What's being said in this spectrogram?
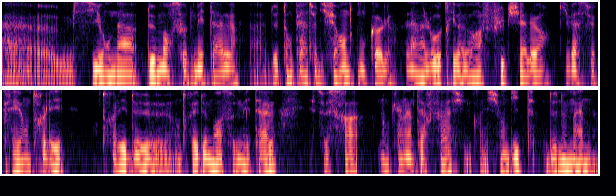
Euh, si on a deux morceaux de métal euh, de température différente qu'on colle l'un à l'autre, il va y avoir un flux de chaleur qui va se créer entre les, entre les, deux, entre les deux morceaux de métal, et ce sera donc à l'interface une condition dite de Neumann.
